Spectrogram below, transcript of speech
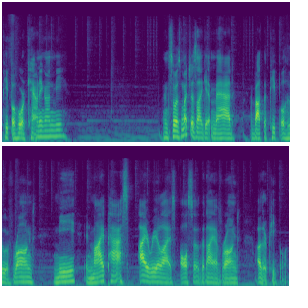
people who were counting on me. And so, as much as I get mad about the people who have wronged me in my past, I realize also that I have wronged other people.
